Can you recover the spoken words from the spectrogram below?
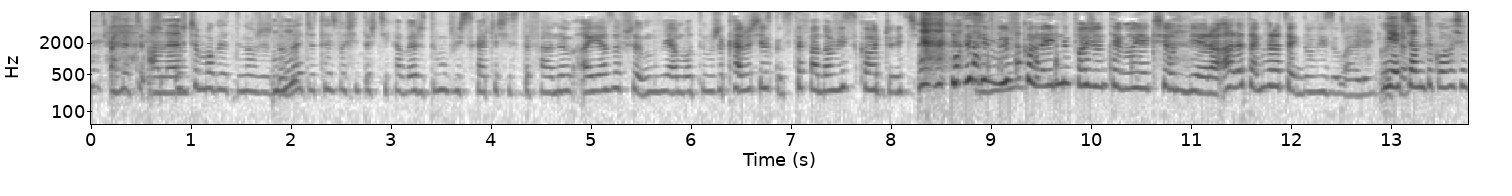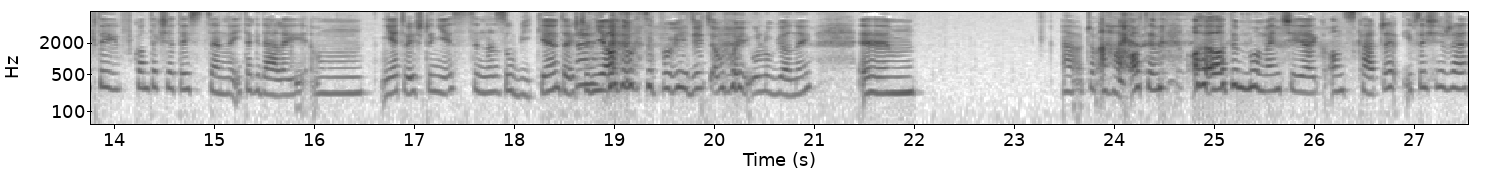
Ale, ty, Ale- jeszcze mogę jedną rzecz Mhm. dodać, że to jest właśnie też ciekawe, że ty mówisz skacze się Stefanem, a ja zawsze mówiłam o tym, że każe się Stefanowi skoczyć. I to jest jakby w kolejny poziom tego, jak się odbiera, ale tak wracaj do wizualiów. Nie, chciałam tylko właśnie w, tej, w kontekście tej sceny i tak dalej. Mm, nie, to jeszcze nie jest scena z Ubikiem, to jeszcze nie o tym chcę powiedzieć, o mojej ulubionej. Ym, a o czym? Aha, o tym, o, o tym momencie, jak on skacze i w sensie, że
